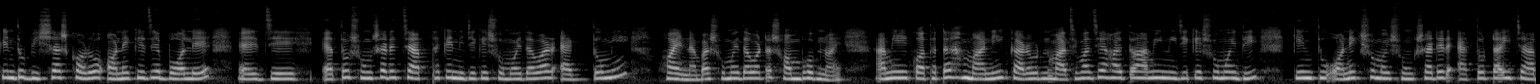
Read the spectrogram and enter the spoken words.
কিন্তু বিশ্বাস করো, অনেকে যে বলে যে এত সংসারের চাপ থাকে নিজেকে সময় দেওয়ার একদমই হয় না বা সময় দেওয়াটা সম্ভব নয়। আমি এই কথাটা মানি, কারণ মাঝে মাঝে হয়তো আমি নিজেকে সময় দিই, কিন্তু অনেক সময় সংসারের এতটাই চাপ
